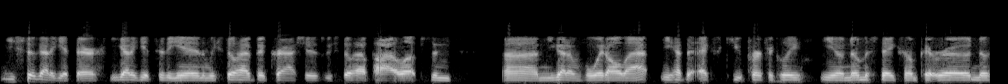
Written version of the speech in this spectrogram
you still got to get there. You got to get to the end. We still have big crashes. We still have pileups, and Um, you got to avoid all that. You have to execute perfectly. You know, no mistakes on pit road, no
